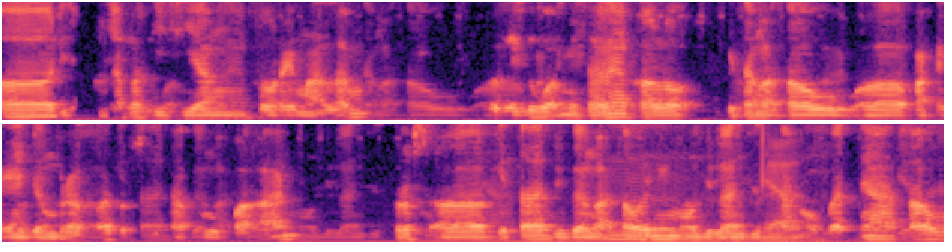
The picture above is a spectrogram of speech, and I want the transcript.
uh, di pagi siang sore malam. Seperti itu pak. Misalnya kalau kita nggak tahu uh, pakainya jam berapa terus kita kelupaan terus uh, kita juga nggak tahu ini mau dilanjutkan yeah. obatnya atau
